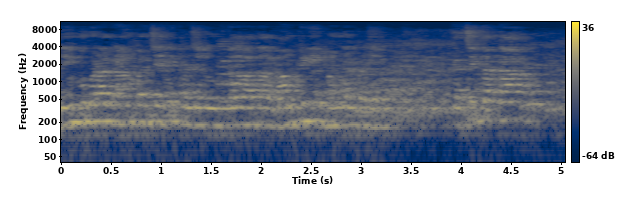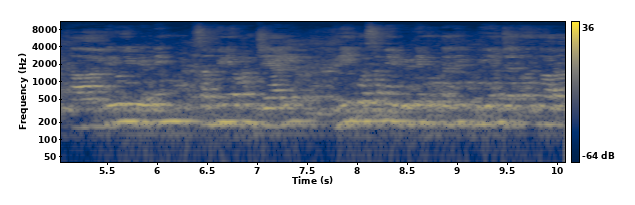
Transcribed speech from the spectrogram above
లింగుగూడ గ్రామ పంచాయతీ ప్రజలు తర్వాత వాంకిడి మండల ప్రజలు. ఖచ్చితంగా మీరు ఈ బిల్డింగ్ సద్వినియోగం చేయాలి. మీకోసం ఈ బిల్డింగ్ ఉంటుంది. పిఎం జగన్ ద్వారా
